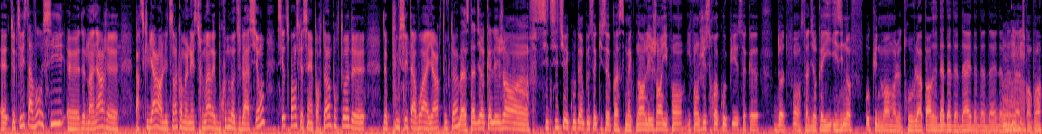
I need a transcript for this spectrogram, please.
tu utilises ta voix aussi euh, d'une manière euh, particulière en l'utilisant comme un instrument avec beaucoup de modulation. Est-ce que tu penses que c'est important pour toi de, de pousser ta voix ailleurs tout le temps? Bah, c'est-à-dire que les gens, si, si tu écoutes un peu ce qui se passe maintenant, les gens ils font, ils font juste recopier ce que d'autres font. C'est-à-dire qu'ils ils innovent aucunement, moi je trouve, la part de da da da da da da da da da, Mhm. tu comprends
